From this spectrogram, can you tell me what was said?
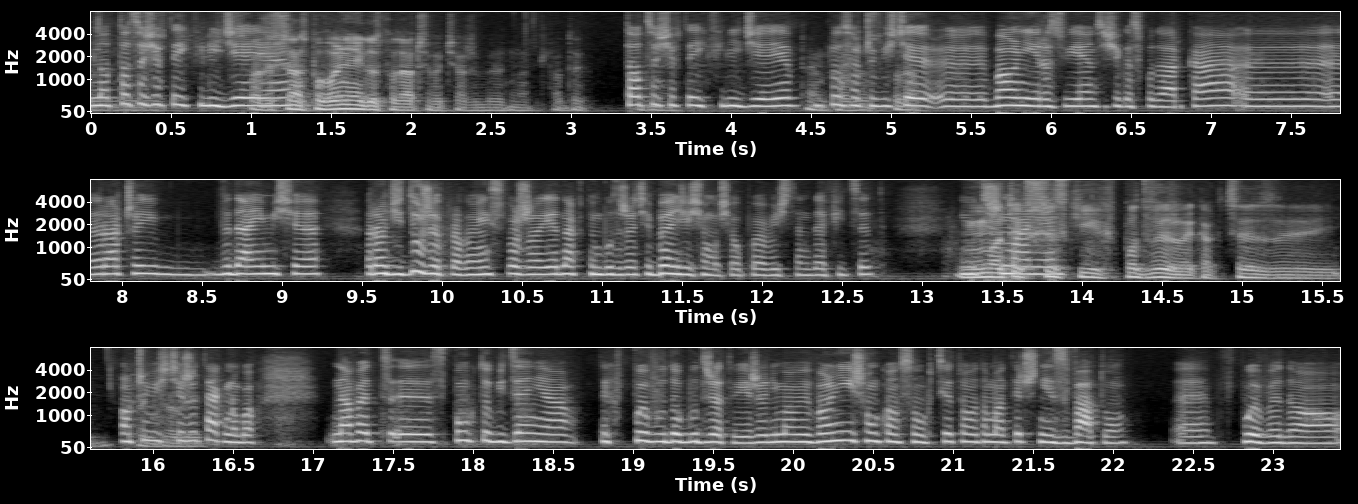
No to, co się w tej chwili dzieje, Stwarzając spowolnienie gospodarcze chociażby na spadek. to, co się w tej chwili dzieje, plus oczywiście y, wolniej rozwijająca się gospodarka, y, raczej wydaje mi się rodzi duże prawdopodobieństwo, że jednak w tym budżecie będzie się musiał pojawić ten deficyt. i Mimo tych utrzymanie- wszystkich podwyżek, akcyzy. i Oczywiście, tak że tak, no bo nawet y, z punktu widzenia tych wpływów do budżetu, jeżeli mamy wolniejszą konsumpcję, to automatycznie z VAT-u wpływy do,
